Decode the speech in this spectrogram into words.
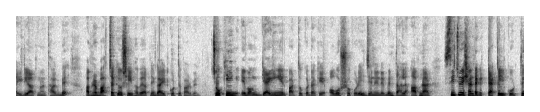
আইডিয়া আপনার থাকবে। আপনার বাচ্চাকেও সেইভাবে আপনি গাইড করতে পারবেন। চোকিং এবং গ্যাগিংয়ের পার্থক্যটাকে অবশ্য করেই জেনে নেবেন, তাহলে আপনার সিচুয়েশনটাকে ট্যাকেল করতে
